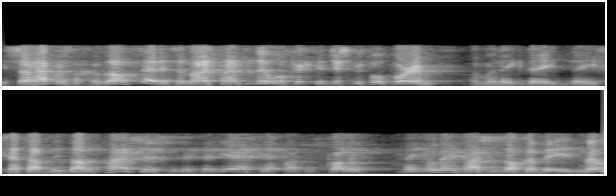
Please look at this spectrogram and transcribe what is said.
It so happens that Chazal said it's a nice time to do it. We'll fix it just before Purim. And when they, they, they set up the Dalit Pashas, they said, yes, yeah, Pashas Kolik, then you'll learn Pashas Zocher. But it's no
